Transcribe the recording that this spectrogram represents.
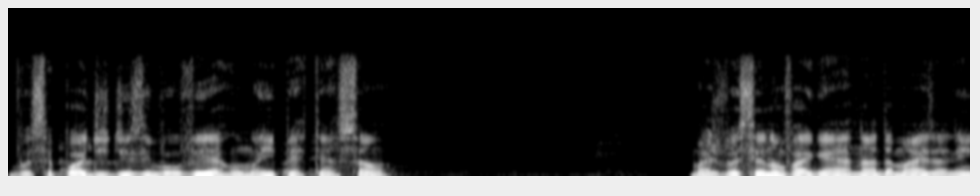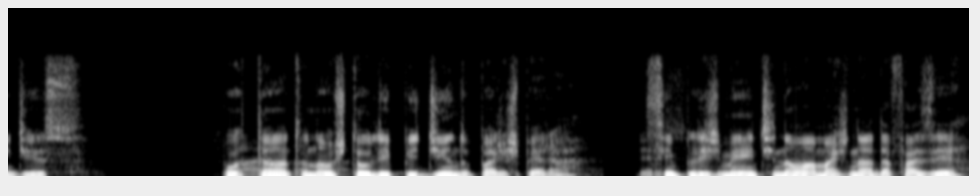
Você pode desenvolver uma hipertensão, mas você não vai ganhar nada mais além disso. Portanto, não estou lhe pedindo para esperar. Simplesmente não há mais nada a fazer.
